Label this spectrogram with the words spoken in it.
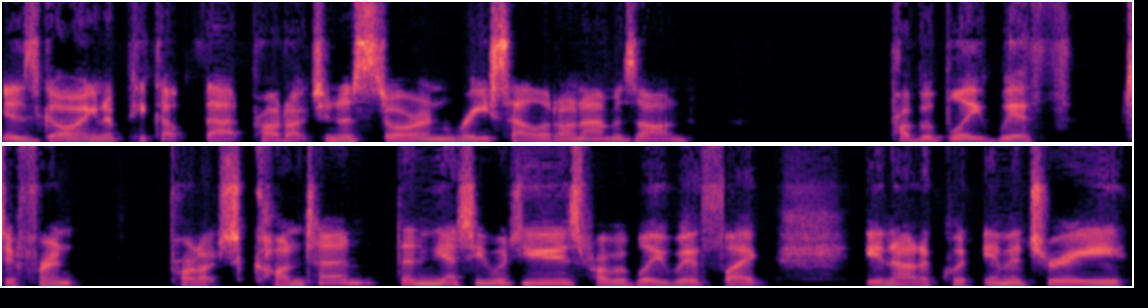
is going to pick up that product in a store and resell it on Amazon, probably with different product content than Yeti would use, probably with like inadequate imagery,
